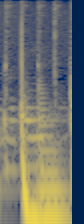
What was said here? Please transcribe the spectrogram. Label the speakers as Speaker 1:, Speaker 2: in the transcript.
Speaker 1: the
